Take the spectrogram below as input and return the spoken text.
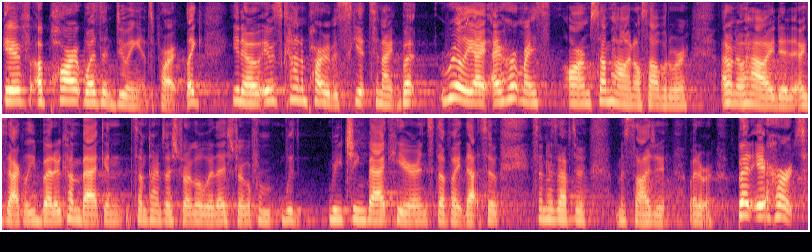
if a part wasn't doing its part? Like, you know, it was kind of part of a skit tonight, but really, I, I hurt my arm somehow in El Salvador. I don't know how I did it exactly, but I come back, and sometimes I struggle with. I struggle from with reaching back here and stuff like that. So sometimes I have to massage it, whatever. But it hurts.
